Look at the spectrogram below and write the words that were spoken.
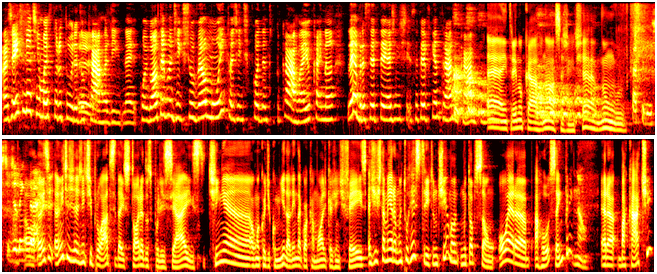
A gente ainda tinha uma estrutura do É. carro ali, né? Com- Igual teve um dia que choveu muito, a gente ficou dentro do carro. Aí o Kainan, lembra? Você, te, a gente, você teve que entrar no carro. É, entrei no carro. Nossa, gente, é, não. Tá triste de Ó, lembrar. antes, antes de a gente ir pro ápice da história dos policiais, tinha alguma coisa de comida além da guacamole que a gente fez. A gente também era muito restrito, não tinha mu- muita opção. Ou era arroz sempre, Não. era abacate,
